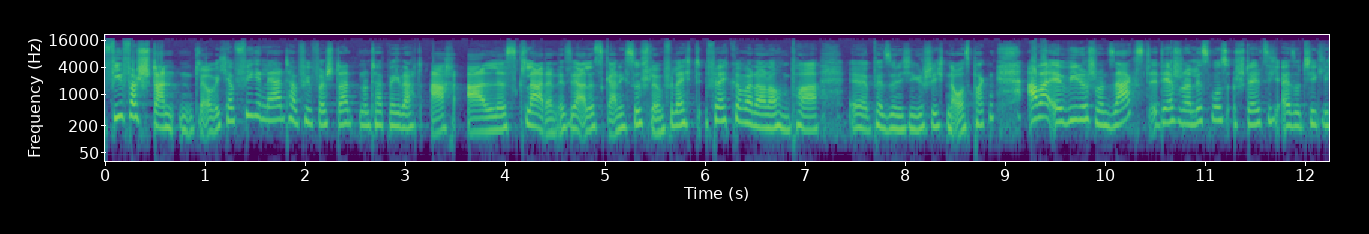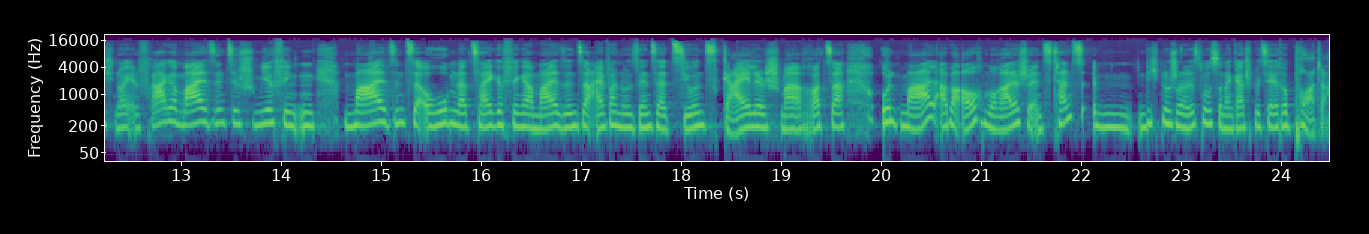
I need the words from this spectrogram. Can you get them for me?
viel verstanden, glaube ich. Ich habe viel gelernt, habe viel verstanden und habe mir gedacht, ach, alles klar, dann ist ja alles gar nicht so schlimm. Vielleicht, vielleicht können wir da noch ein paar äh, persönliche Geschichten auspacken. Aber äh, wie du schon sagst, der Journalismus stellt sich also täglich neu in Frage. Mal sind sie Schmierfinken, mal sind sie erhobener Zeigefinger, mal sind sie einfach nur sensationsgeile Schmarotzer und mal aber auch moralische Instanz, ähm, nicht nur Journalismus, sondern ganz speziell Reporter.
